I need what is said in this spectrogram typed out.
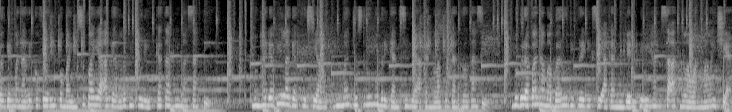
bagaimana recovery pemain supaya agar lebih pulih, kata Bima Sakti. Menghadapi laga krusial, Bima justru memberikan sinyal akan melakukan rotasi. Beberapa nama baru diprediksi akan menjadi pilihan saat melawan Malaysia.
